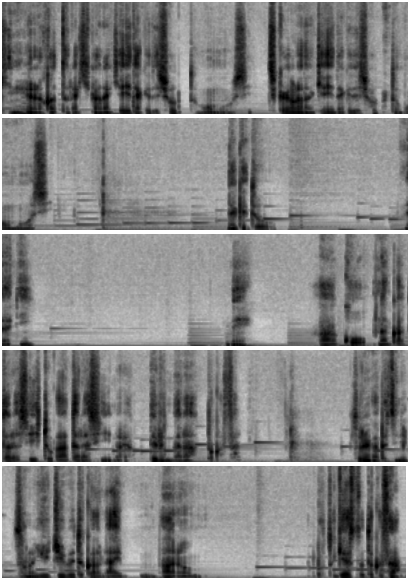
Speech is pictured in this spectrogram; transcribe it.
気に入らなかったら聞かなきゃいいだけでしょっても思うし近寄らなきゃいいだけでしょっても思うし。だけど何？あこうなんか新しい人が新しいのやってるんだなとかさ。それが別にその YouTube とかライブあのポッドキャストとかさ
